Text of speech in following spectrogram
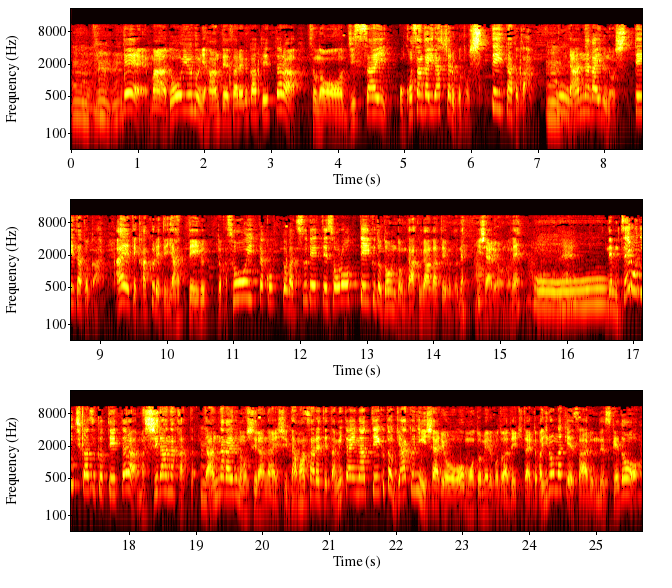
うんうん。で、まあ、どういうふうに判定されるかって言ったら、その、実際、お子さんがいらっしゃることを知っていたとか、うん旦那がいるのを知っていたとか、あえて隠れてやっているとか、そういったことが全て揃っていくと、どんどん額が上がっていくのね。慰謝料のね。でも、ゼロに近づくって言ったら、まあ、知らなかった。旦那がいるのも知らないし、騙されてたみたいになっていくと、逆に慰謝料を求めることができたりとか、いろんなケースあるんですけど、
